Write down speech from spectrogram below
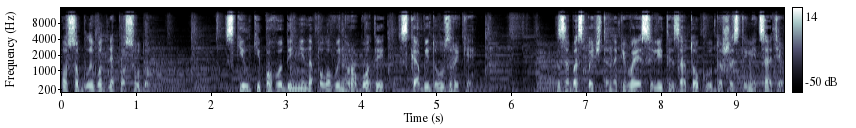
особливо для посуду. Скілки погодинні на половину роботи скаби до узрики. Забезпечте напівеселіти затоку до шести міцатів,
